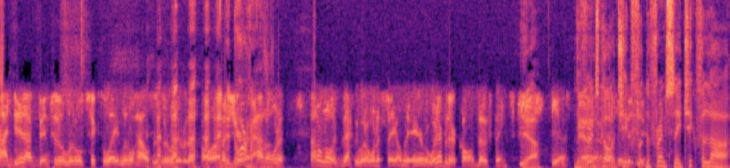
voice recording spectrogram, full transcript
I did. I've been to the little Chick Fil A little houses or whatever they're called. I'm The not sure. dwarf I don't want to. I don't know exactly what I want to say on the air, but whatever they're called, those things. Yeah. Yeah. The Yeah. French call it chick. what it- The French say Chick Fil A.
